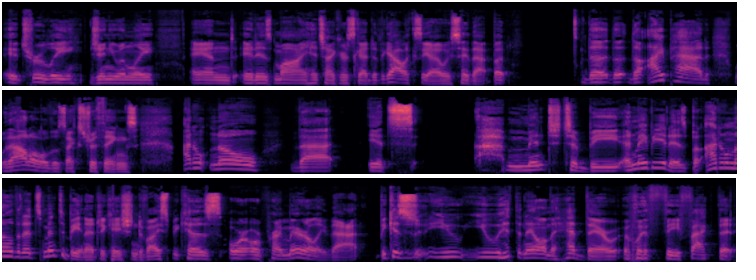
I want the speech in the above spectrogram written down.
It truly genuinely and it is my hitchhiker's guide to the galaxy. I always say that. But the, the the iPad without all of those extra things, I don't know that it's ah, meant to be and maybe it is but i don't know that it's meant to be an education device because or or primarily that because you you hit the nail on the head there with the fact that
